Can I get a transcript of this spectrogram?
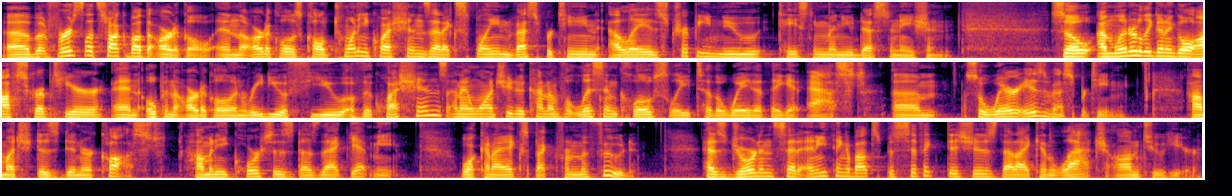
Uh, but first, let's talk about the article. And the article is called 20 Questions That Explain Vespertine, LA's trippy new tasting menu destination. So I'm literally going to go off script here and open the article and read you a few of the questions, and I want you to kind of listen closely to the way that they get asked. Um, so where is Vespertine? How much does dinner cost? How many courses does that get me? What can I expect from the food? Has Jordan said anything about specific dishes that I can latch onto here?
